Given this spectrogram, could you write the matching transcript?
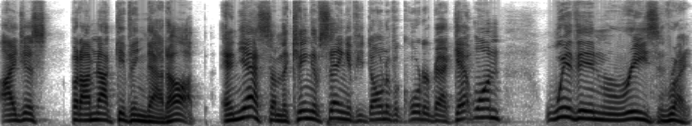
I just, but I'm not giving that up. And yes, I'm the king of saying if you don't have a quarterback, get one within reason. Right.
